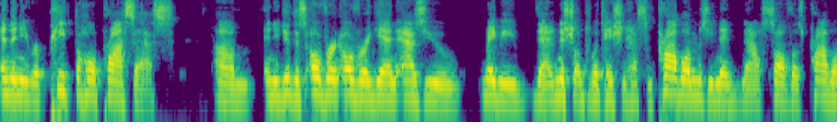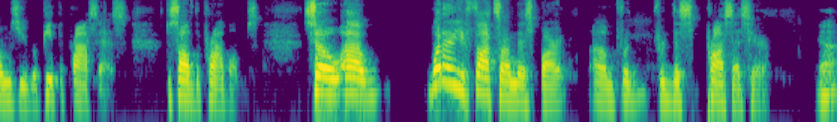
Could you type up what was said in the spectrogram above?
and then you repeat the whole process. Um, and you do this over and over again as you maybe that initial implementation has some problems. You need now solve those problems. You repeat the process to solve the problems. So, uh, what are your thoughts on this, Bart, um, for for this process here? Yeah.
